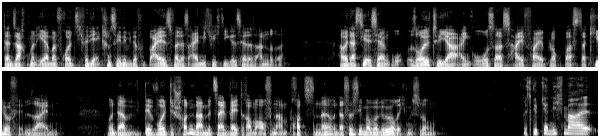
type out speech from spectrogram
dann sagt man eher, man freut sich, wenn die Action-Szene wieder vorbei ist, weil das eigentlich Wichtige ist ja das andere. Aber das hier ist ja ein, sollte ja ein großer Sci-Fi-Blockbuster-Kinofilm sein. Und da, der wollte schon da mit seinen Weltraumaufnahmen protzen, ne? Und das ist ihm aber gehörig misslungen. Es gibt ja nicht mal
